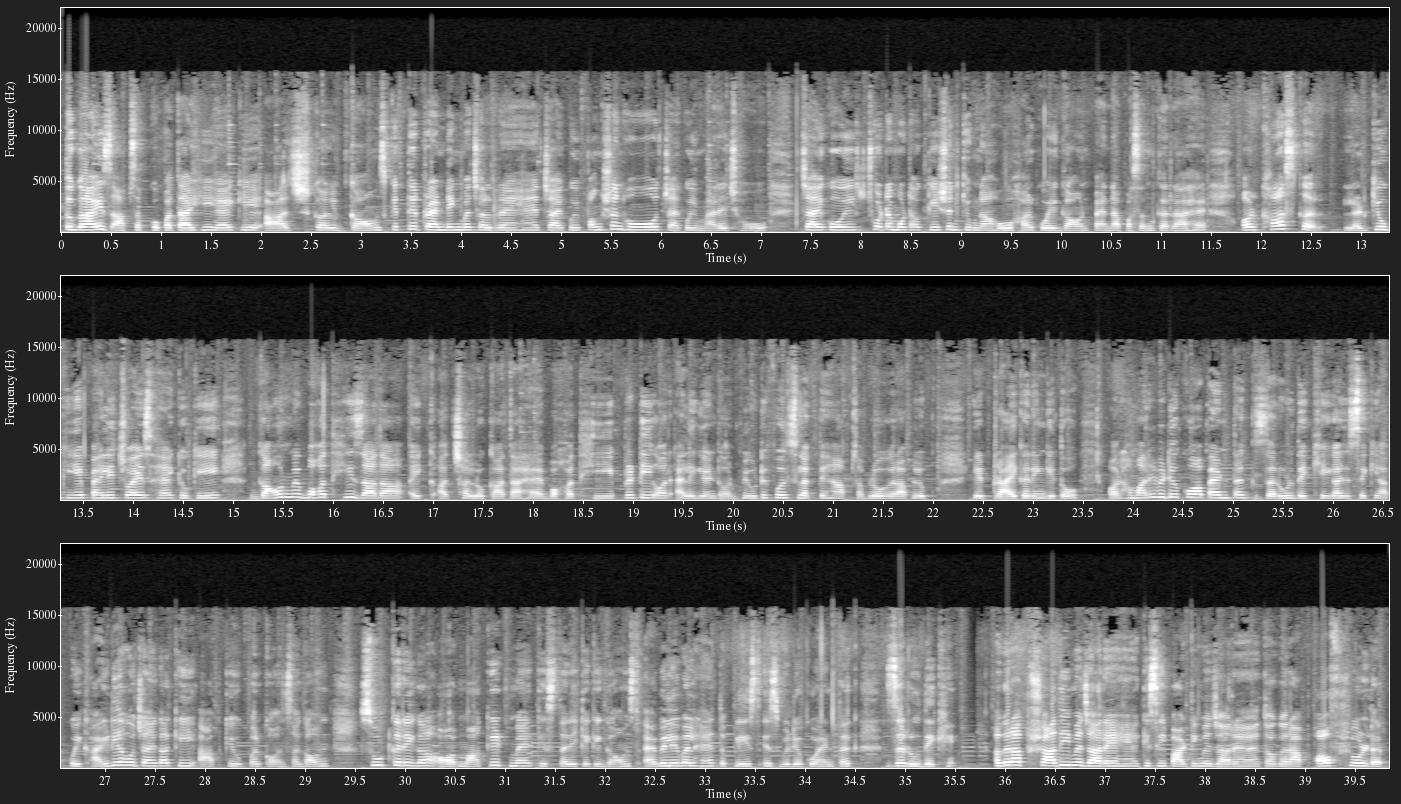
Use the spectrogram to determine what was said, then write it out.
तो गाइज़ आप सबको पता ही है कि आजकल गाउन्स कितने ट्रेंडिंग में चल रहे हैं। चाहे कोई फ़ंक्शन हो, चाहे कोई मैरिज हो, चाहे कोई छोटा मोटा ओकेशन क्यों ना हो, हर कोई गाउन पहनना पसंद कर रहा है। और ख़ासकर लड़कियों की ये पहली चॉइस है क्योंकि गाउन में बहुत ही ज़्यादा एक अच्छा लुक आता है, बहुत ही प्रिटी और एलिगेंट और ब्यूटीफुल्स लगते हैं आप सब लोग, अगर आप लोग ये ट्राई करेंगे तो। और हमारी वीडियो को आप एंड तक ज़रूर देखिएगा, जिससे कि आपको एक आइडिया हो जाएगा कि आपके ऊपर कौन सा गाउन सूट करेगा और मार्केट में किस तरीके के गाउन्स अवेलेबल हैं तो प्लीज़ इस वीडियो को एंड तक ज़रूर देखें। अगर आप शादी में जा रहे हैं किसी पार्टी में जा रहे हैं तो अगर आप ऑफ़ शोल्डर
